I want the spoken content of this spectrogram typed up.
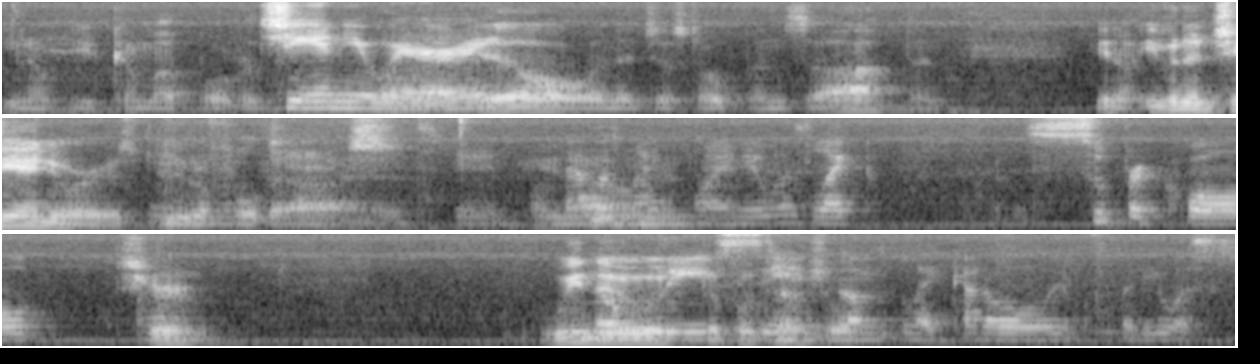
you know, you come up over the January. over that hill and it just opens up. And, you know, even in January it was beautiful to us. You That was know, my and- point. It was like super cold. Sure. and We no knew it, leaves the in, potential. um, like at all, but it was.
